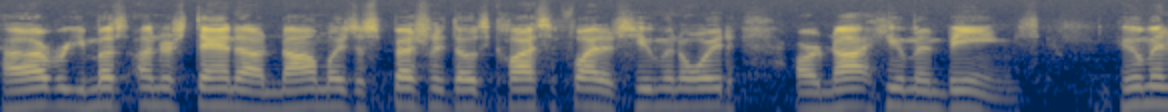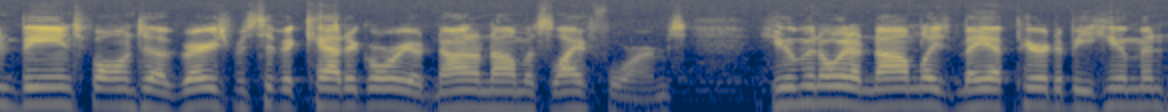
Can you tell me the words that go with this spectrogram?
however you must understand that anomalies, especially those classified as humanoid, are not human beings. Human beings fall into a very specific category of non-anomalous lifeforms. Humanoid anomalies may appear to be human,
